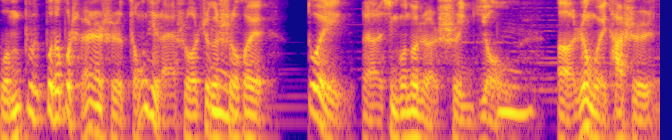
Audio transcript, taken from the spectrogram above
我们不不得不承认的是，总体来说，这个社会对呃性工作者是有、嗯呃认为他是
